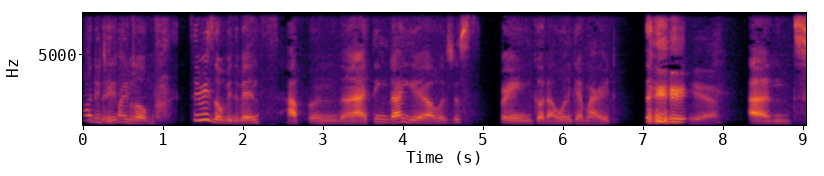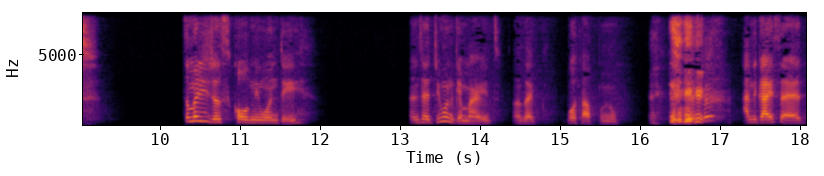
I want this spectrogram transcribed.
How did he find you? club. Series of events happened, and I think that year I was just praying, God, I want to get married. Yeah. and somebody just called me one day and said, "Do you want to get married?" I was like, "What happened?" No. and the guy said,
